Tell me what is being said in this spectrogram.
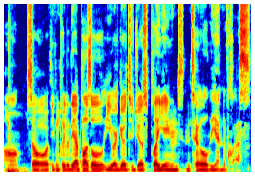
Um, so if you completed the puzzle, you are good to just play games until the end of class.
